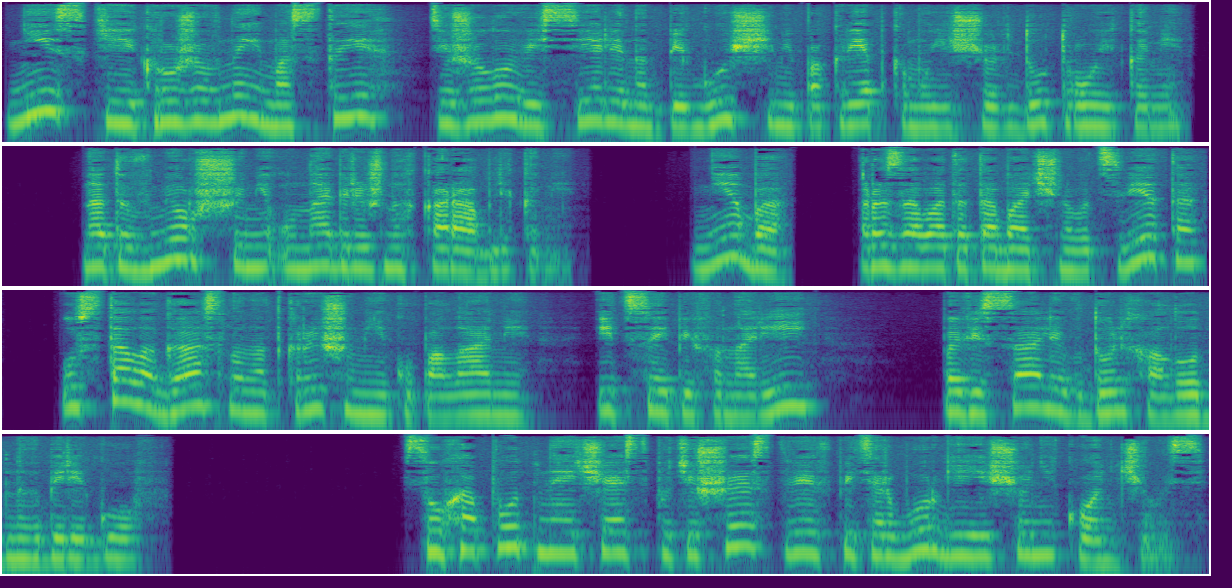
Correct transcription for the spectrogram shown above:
Низкие кружевные мосты тяжело висели над бегущими по крепкому еще льду тройками, над вмерзшими у набережных корабликами. Небо, розовато-табачного цвета, устало гасло над крышами и куполами, и цепи фонарей повисали вдоль холодных берегов. Сухопутная часть путешествия в Петербурге еще не кончилась.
